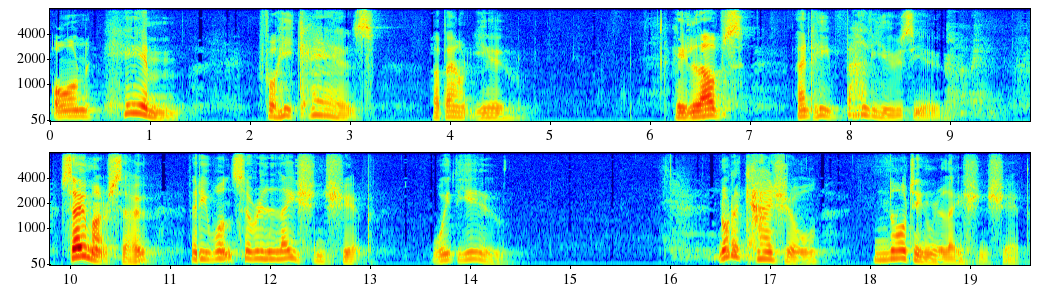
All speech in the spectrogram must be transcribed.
on Him, for He cares about you. He loves and He values you. So much so that He wants a relationship with you. Not a casual, nodding relationship,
